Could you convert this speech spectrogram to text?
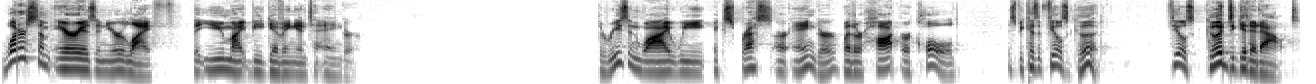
What are some areas in your life that you might be giving into anger? The reason why we express our anger, whether hot or cold, is because it feels good. It feels good to get it out.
